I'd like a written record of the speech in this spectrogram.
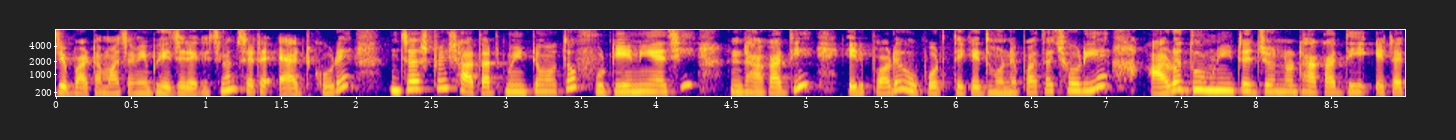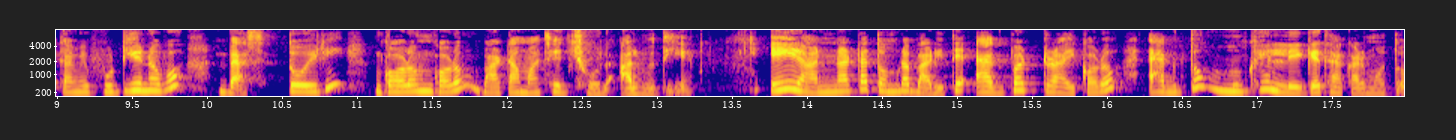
যে বাটা মাছ আমি ভেজে রেখেছিলাম, সেটা অ্যাড করে জাস্ট ওই সাত আট মিনিটের মতো ফুটিয়ে নিয়েছি ঢাকা দিই এরপরে উপর থেকে ধনে পাতা ছড়িয়ে আরও দু মিনিটের জন্য ঢাকা দিই এটাকে আমি ফুটিয়ে নেব। ব্যাস, তৈরি গরম গরম বাটা মাছের ঝোল, আলু দিয়ে। এই রান্নাটা তোমরা বাড়িতে একবার ট্রাই করো, একদম মুখে লেগে থাকার মতো।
